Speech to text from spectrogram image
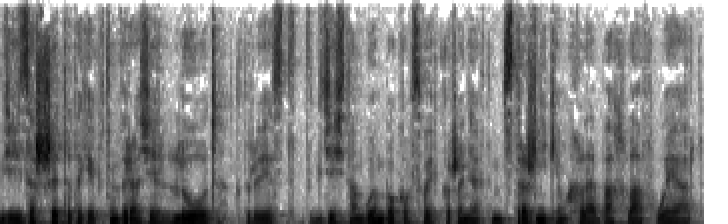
gdzieś zaszyty, tak jak w tym wyrazie lud, który jest gdzieś tam głęboko w swoich korzeniach tym strażnikiem chleba, chlaw, weird,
